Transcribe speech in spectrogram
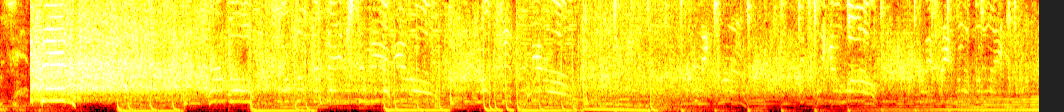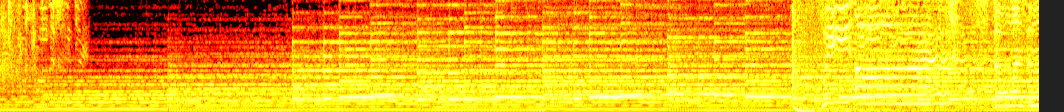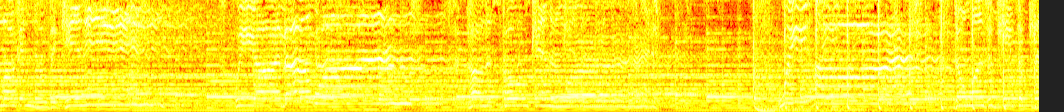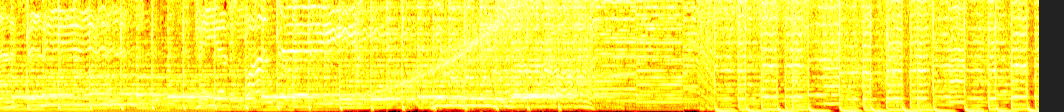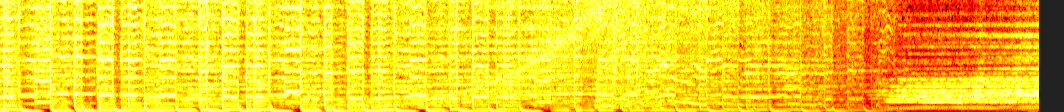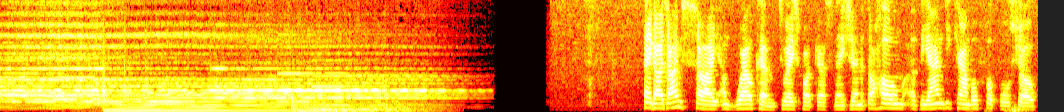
It's Hey guys, I'm Si and welcome to Ace Podcast Nation at the home of the Andy Campbell Football Show.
